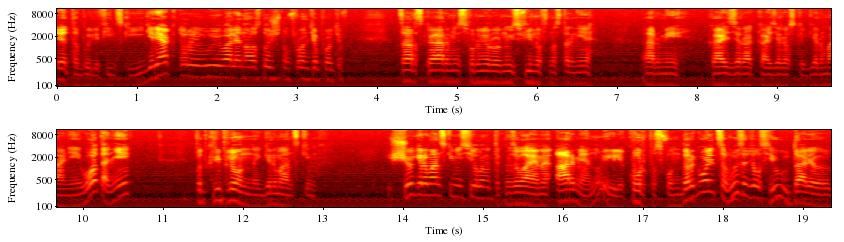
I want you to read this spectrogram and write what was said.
это были финские егеря, которые воевали на Восточном фронте против царской армии, сформированной из финнов на стороне армии кайзера, кайзеровской Германии. И вот они, подкрепленные германским, еще германскими силами, так называемая армия, ну или корпус фон дер Гольца, высадился и ударил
